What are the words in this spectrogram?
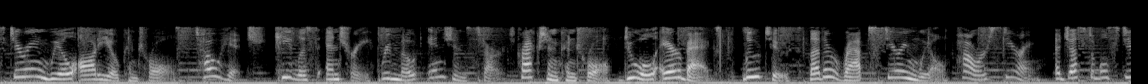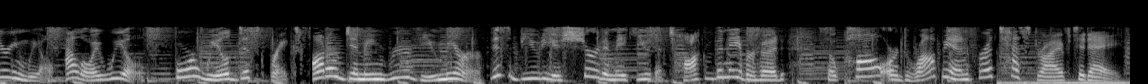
steering wheel audio controls, tow hitch, keyless entry, remote engine start, traction control, dual airbags, Bluetooth, leather wrapped steering wheel, power steering, adjustable steering wheel, alloy wheels, four-wheel disc brakes, auto dimming rear view mirror. This beauty is sure to make you the talk of the neighborhood, so call or drop in for a test drive today.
